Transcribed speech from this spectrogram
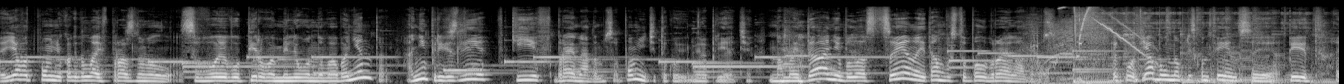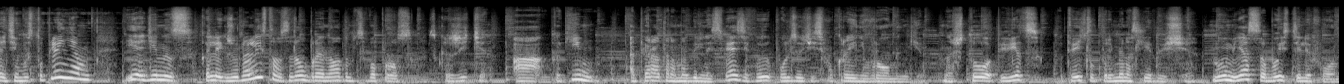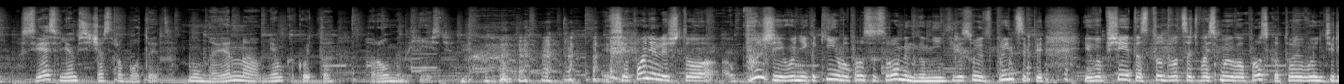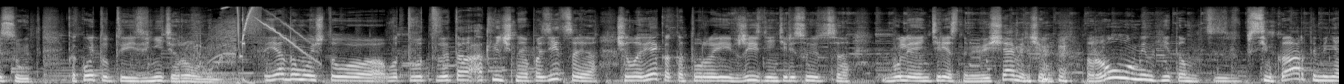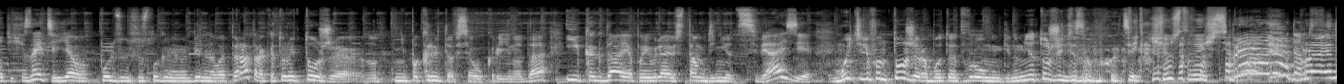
Я вот помню, когда life праздновал своего первого миллионного абонента, они привезли в Киев Брайана Адамса. Помните такое мероприятие? На Майдане была сцена, и там выступал Брайан Адамс. Так вот, я был на пресс-конференции перед этим выступлением, и один из коллег-журналистов задал Брайану Адамсу вопрос. Скажите, а каким оператором мобильной связи вы пользуетесь в Украине в роуминге? На что певец ответил примерно следующее. Ну, у меня с собой есть телефон. Связь в нем сейчас работает. Ну, наверное, в нем какой-то роуминг есть. И все поняли, что больше его никакие вопросы с роумингом не интересуют в принципе. И вообще это 128 вопрос, который его интересует. Какой тут, извините, роуминг? Я думаю, что вот, вот это отличная позиция человека, который в жизни интересуется более интересными вещами, чем роуминги, там, сим-карты менять. еще Знаете, я пользуюсь услугами мобильного оператора, который тоже вот, не покрыта вся Украина, да. И когда я появляюсь там, где нет связи, мой телефон тоже работает в роуминге, но меня тоже не заботит. Чувствуешь себя... Адамс, Брайан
